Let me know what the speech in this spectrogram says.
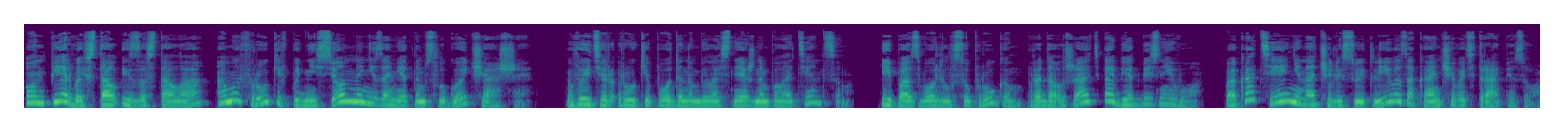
Он первый встал из-за стола, омыв руки в поднесенной незаметным слугой чаше, вытер руки поданным белоснежным полотенцем и позволил супругам продолжать обед без него, пока те не начали суетливо заканчивать трапезу.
